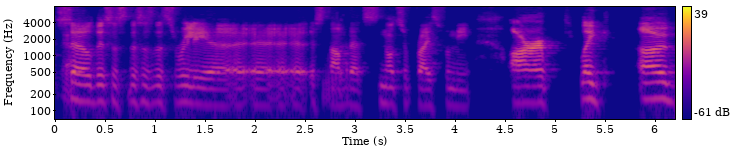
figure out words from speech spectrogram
So this is this is this really a, a, a stuff that's not surprise for me. Are like uh,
